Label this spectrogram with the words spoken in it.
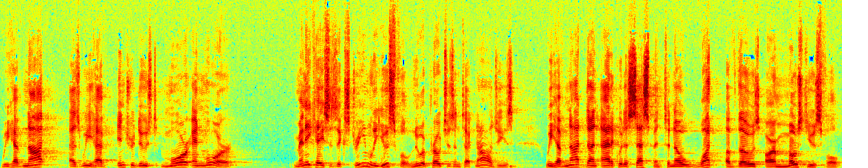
We have not, as we have introduced more and more, many cases extremely useful new approaches and technologies, we have not done adequate assessment to know what of those are most useful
